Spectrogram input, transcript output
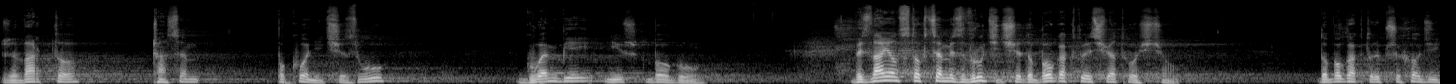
że warto czasem pokłonić się złu głębiej niż Bogu. Wyznając to, chcemy zwrócić się do Boga, który jest światłością, do Boga, który przychodzi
